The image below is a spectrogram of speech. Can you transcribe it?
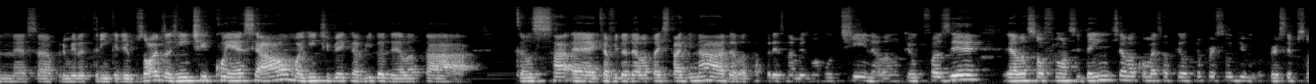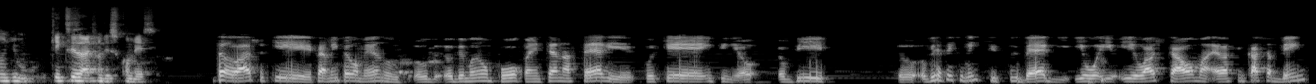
Nessa primeira trinca de episódios, a gente conhece a alma, a gente vê que a vida dela tá cansada, é, que a vida dela tá estagnada, ela tá presa na mesma rotina, ela não tem o que fazer, ela sofre um acidente, ela começa a ter outra percepção de, mundo. O que, que vocês acham desse começo? Então, eu acho que, pra mim, pelo menos, eu, eu demorei um pouco pra entrar na série, porque, enfim, eu, eu vi. Eu, eu vi recentemente Fleabag e eu, e eu acho que a Alma ela se encaixa bem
